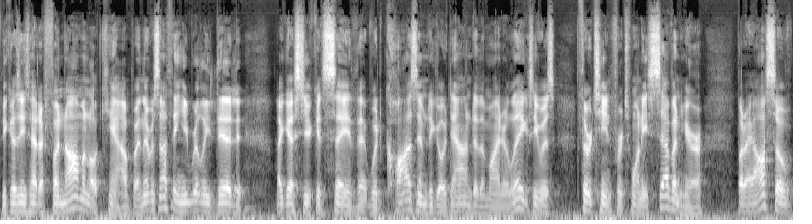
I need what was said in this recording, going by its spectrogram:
because he's had a phenomenal camp, and there was nothing he really did, I guess you could say, that would cause him to go down to the minor leagues. He was 13 for 27 here, but I also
